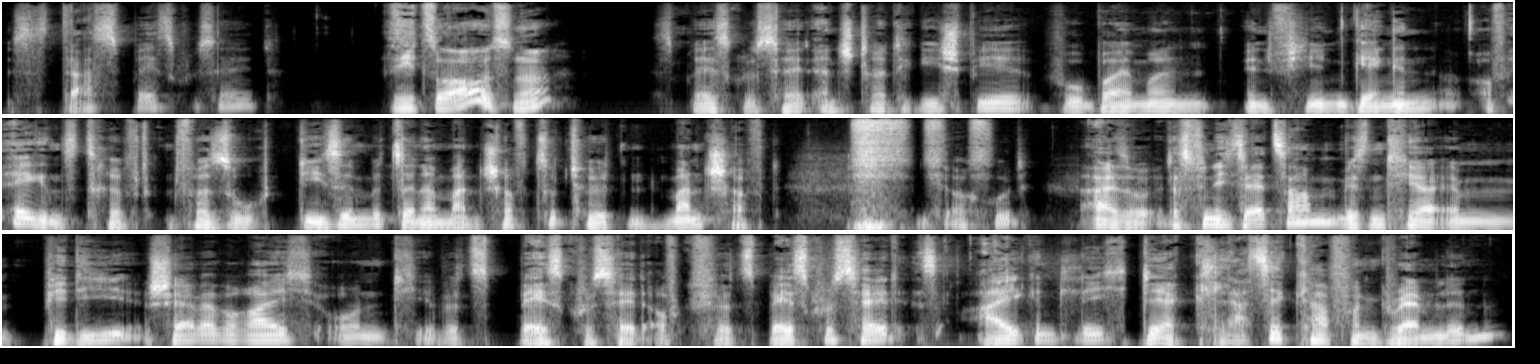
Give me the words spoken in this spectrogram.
Ist es das Space Crusade? Sieht so aus, ne? Space Crusade, ein Strategiespiel, wobei man in vielen Gängen auf Aliens trifft und versucht, diese mit seiner Mannschaft zu töten. Mannschaft. Ich auch gut. Also, das finde ich seltsam. Wir sind hier im PD-Shareware-Bereich und hier wird Space Crusade aufgeführt. Space Crusade ist eigentlich der Klassiker von Gremlin.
